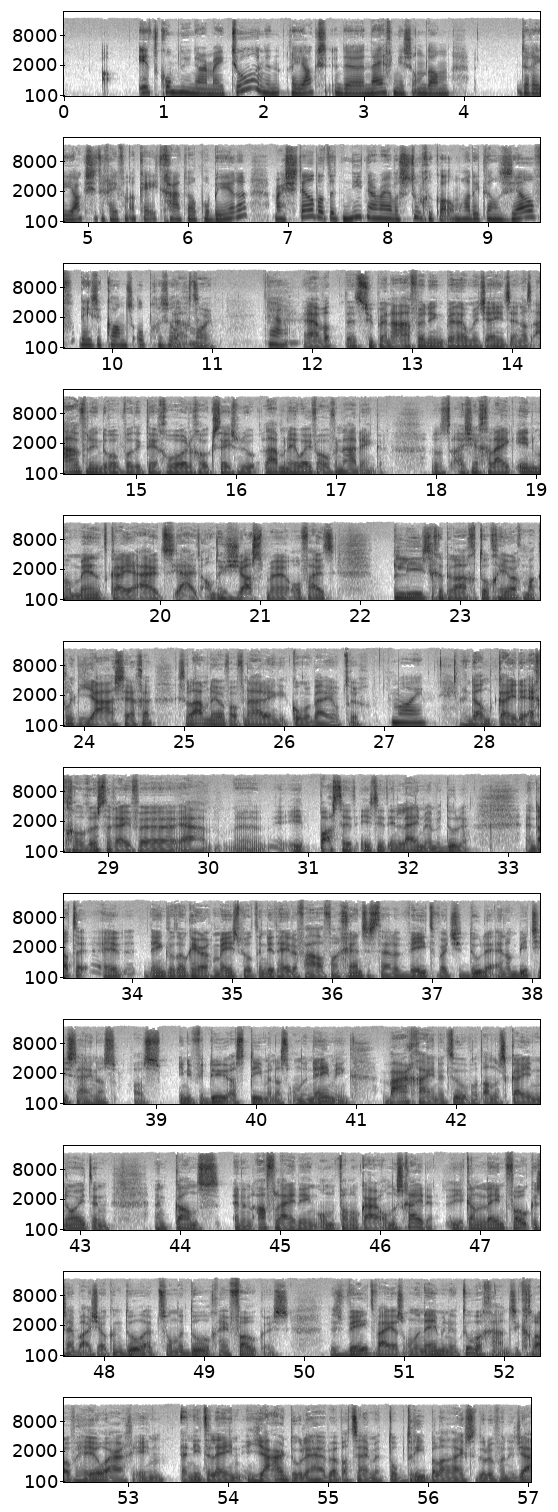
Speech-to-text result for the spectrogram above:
het komt nu naar mij toe en de, reactie, de neiging is om dan de reactie te geven van oké, ik ga het wel proberen. Maar stel dat het niet naar mij was toegekomen, had ik dan zelf deze kans Ja, opgezocht. mooi. Ja, Ja, wat super. En aanvulling, ik ben het helemaal met je eens. En als aanvulling erop, wat ik tegenwoordig ook steeds meer doe, laat me er heel even over nadenken. Want als je gelijk in het moment kan je uit, ja, uit enthousiasme of uit please gedrag toch heel erg makkelijk ja zeggen. Dus laat me er heel even over nadenken. Ik kom er bij je op terug. Mooi. En dan kan je er echt gewoon rustig even, eh, ja, eh, past dit, is dit in lijn met mijn doelen? En dat eh, denk ik dat ook heel erg meespeelt in dit hele verhaal van grenzen stellen. Weet wat je doelen en ambities zijn als, als individu, als team en als onderneming. Waar ga je naartoe? Want anders kan je nooit een, een kans en een afleiding om, van elkaar onderscheiden. Je kan alleen focus hebben als je ook een doel hebt. Zonder doel geen focus. Dus weet waar je als onderneming naartoe wil gaan. Dus ik geloof heel erg in. En niet alleen jaardoelen hebben. Wat zijn mijn top drie belangrijkste doelen van het jaar.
